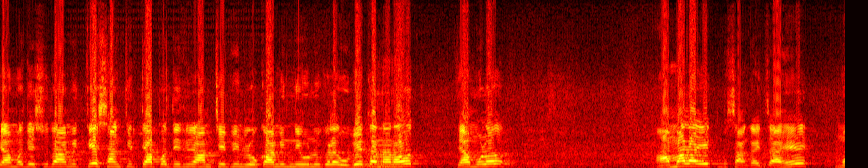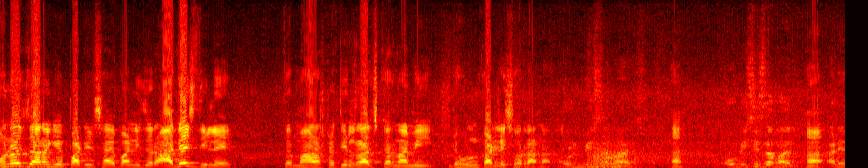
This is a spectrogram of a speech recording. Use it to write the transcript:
त्यामध्ये सुद्धा आम्ही ते सांगतील त्या पद्धतीने आमचे बिन लोक आम्ही निवडणुकीला उभे करणार आहोत. त्यामुळं आम्हाला एक सांगायचं आहे मनोज जारंगे पाटील साहेबांनी जर आदेश दिले तर महाराष्ट्रातील राजकारण आम्ही ढवळून काढल्याशिवाय राहणार कुणबी समाज. हां? ओबीसी समाज हां. आणि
